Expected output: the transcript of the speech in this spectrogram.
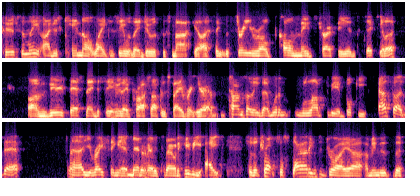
personally, I just cannot wait to see what they do with this market. I think the three-year-old Colin Meads Trophy in particular, I'm very fascinated to see who they price up as favourite here. Times like these, I wouldn't love to be a bookie. Outside that, uh, you're racing at Matamata today on a heavy eight, so the tracks are starting to dry out. I mean, the, the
